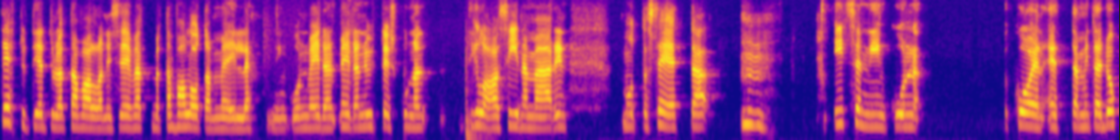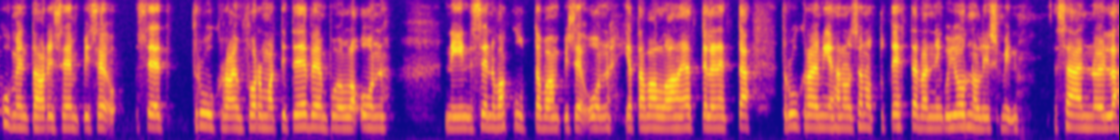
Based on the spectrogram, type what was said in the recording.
tehty tietyllä tavalla, niin se ei välttämättä valota meille niin kuin meidän, meidän yhteiskunnan tilaa siinä määrin, mutta se, että itse niin kuin koen, että mitä dokumentaarisempi se, se true crime-formaatti TVn puolella on, niin sen vakuuttavampi se on. Ja tavallaan ajattelen, että true crimeahan on sanottu tehtävän niin kuin journalismin säännöillä,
